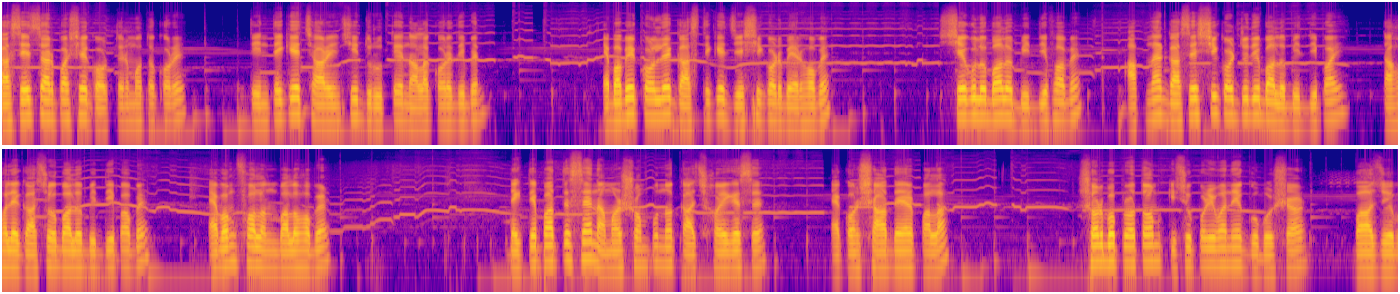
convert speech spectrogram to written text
গাছের চারপাশে গর্তের মতো করে তিন থেকে চার ইঞ্চি দূরত্বে নালা করে দিবেন। এভাবে করলে গাছ থেকে যে শিকড় বের হবে, সেগুলো ভালো বৃদ্ধি পাবে। আপনার গাছের শিকড় যদি ভালো বৃদ্ধি পায়, তাহলে গাছও ভালো বৃদ্ধি পাবে এবং ফলন ভালো হবে। দেখতে পাচ্তেছেন আমার সম্পূর্ণ কাজ হয়ে গেছে। এখন সার দেওয়ার পালা। সর্বপ্রথম কিছু পরিমাণে গোবর সার বা জৈব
